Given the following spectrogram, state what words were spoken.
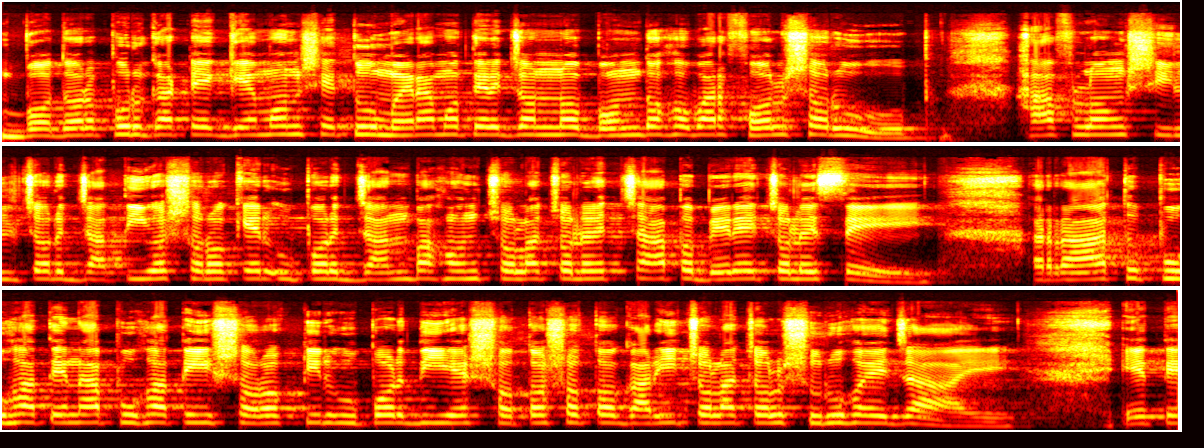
বদরপুর ঘাটে গেমন সেতু মেরামতের জন্য বন্ধ হবার ফলস্বরূপ হাফলং শিলচর জাতীয় সড়কের উপর যানবাহন চলাচলের চাপ বেড়ে চলেছে। রাত পুহাতে না পুহাতেই সড়কটির উপর দিয়ে শত শত গাড়ি চলাচল শুরু হয়ে যায়। এতে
